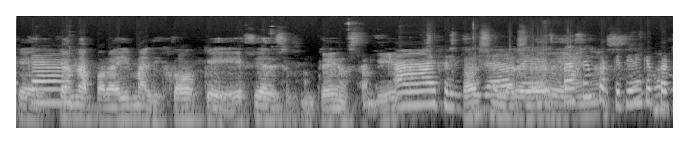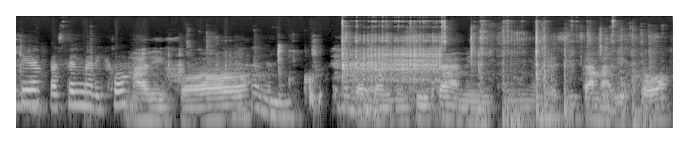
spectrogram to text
que, que, anda por ahí, Marijo, que es día de su cumpleaños también. Ay, felicidades. Pasen porque tienen que partir el pastel Marijo. Marijo, que nos visita mi, mi nietecita Marijo.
